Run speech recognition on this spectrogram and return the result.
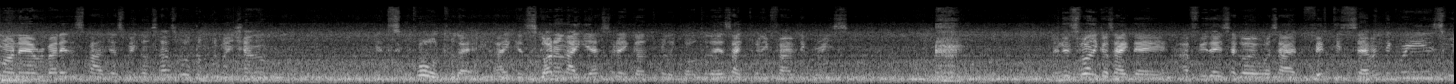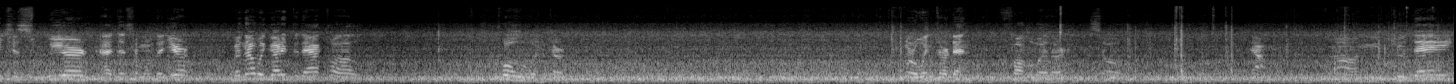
morning everybody, this is Gonzalez. Welcome to my channel. It's cold today. Like it's gotten like yesterday, it got really cold today. It's like 25 degrees. and it's funny because like the, a few days ago it was at 57 degrees, which is weird at this time of the year. But now we got into the actual cold winter. More winter than fall weather. So yeah. Um, today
